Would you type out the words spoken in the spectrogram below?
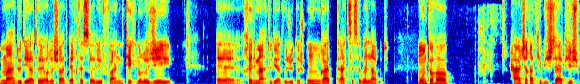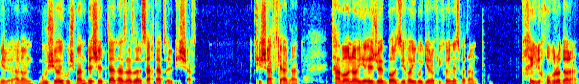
محدودیت های حالا شاید اقتصادی و فن تکنولوژی خیلی محدودیت وجود داشت. اونقدر اکسسبل نبود. منتها هر چقدر که بیشتر پیش میره الان گوشی های هوشمند به شدت از نظر سخت افزاری پیشرفت پیشرفت کردن. توانایی اجرای بازی هایی با گرافیک های نسبتا خیلی خوب رو دارن.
